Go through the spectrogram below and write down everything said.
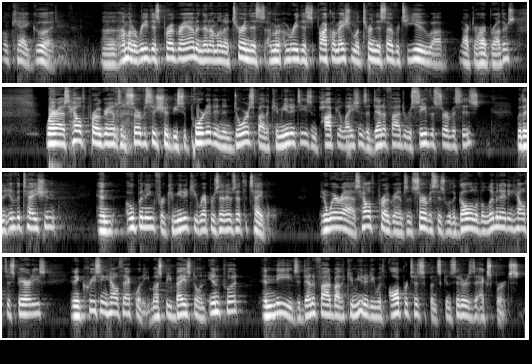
Okay, good. Uh, I'm going to read this program, and then I'm going to turn this, I'm going to read this proclamation, I'm going to turn this over to you, uh, Dr. Hart Brothers. Whereas health programs and services should be supported and endorsed by the communities and populations identified to receive the services with an invitation and opening for community representatives at the table. And whereas health programs and services with a goal of eliminating health disparities and increasing health equity must be based on input and needs identified by the community with all participants considered as experts.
